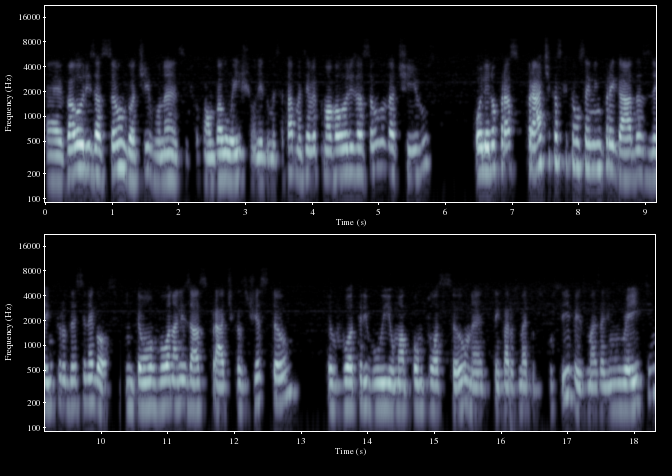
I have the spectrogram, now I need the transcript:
é, valorização do ativo, né? Se for falar um valuation ali de uma mas tem a ver com uma valorização dos ativos, olhando para as práticas que estão sendo empregadas dentro desse negócio. Então, eu vou analisar as práticas de gestão, eu vou atribuir uma pontuação, né? Tem vários métodos possíveis, mas ali um rating,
